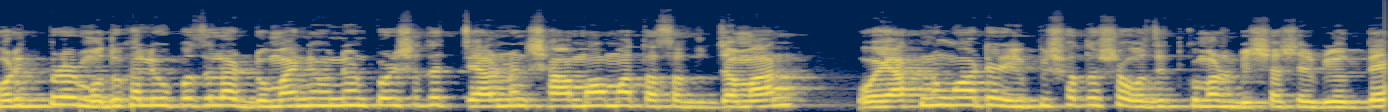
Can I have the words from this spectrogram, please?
ফরিদপুরের মধুখালী উপজেলার ডোমাইন ইউনিয়ন পরিষদের চেয়ারম্যান শাহ মোহাম্মদ আসাদুজ্জামান ও এক নং ওয়ার্ডের ইউপি সদস্য অজিত কুমার বিশ্বাসের বিরুদ্ধে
